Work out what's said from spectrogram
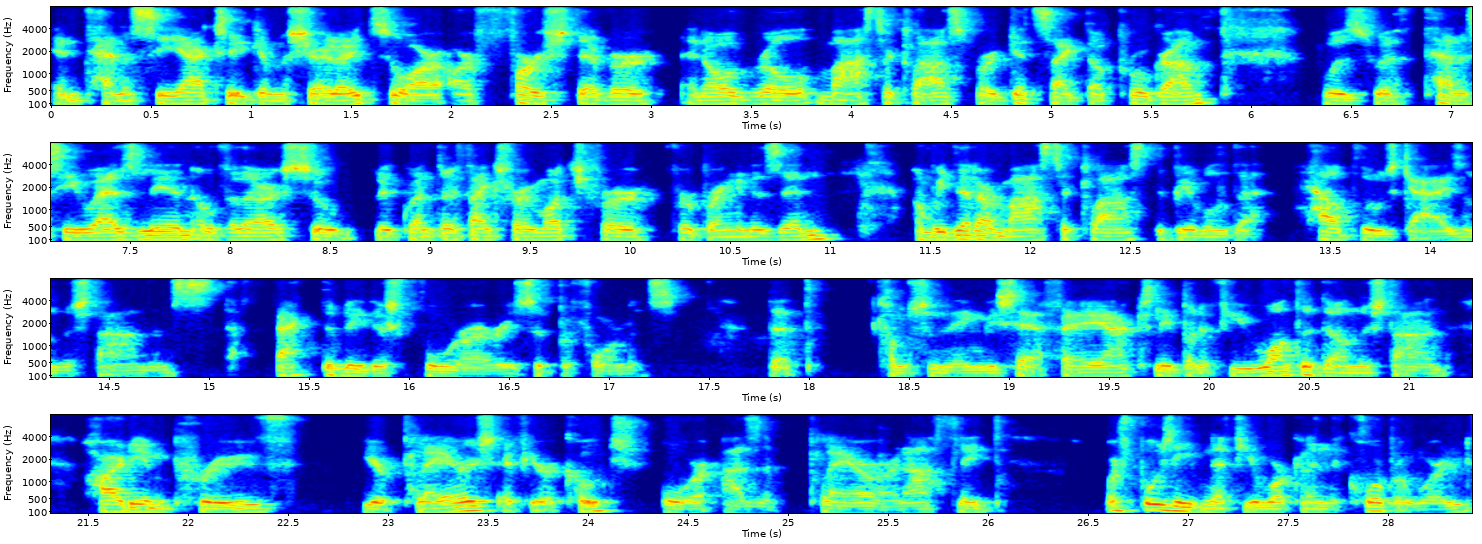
in Tennessee. Actually, give them a shout out. So our, our first ever inaugural masterclass for Get Psyched Up program was with Tennessee Wesleyan over there. So Luke Winter, thanks very much for for bringing us in. And we did our masterclass to be able to help those guys understand. And effectively, there's four areas of performance that comes from the English FA actually. But if you wanted to understand how to improve your players, if you're a coach or as a player or an athlete, or suppose even if you're working in the corporate world,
